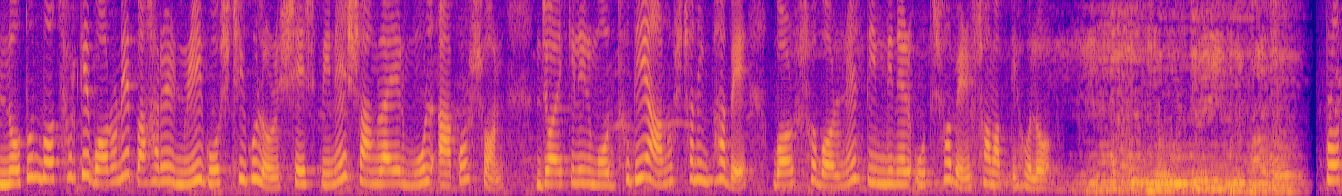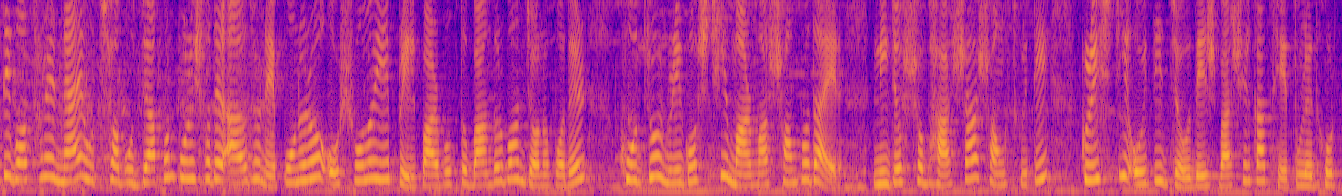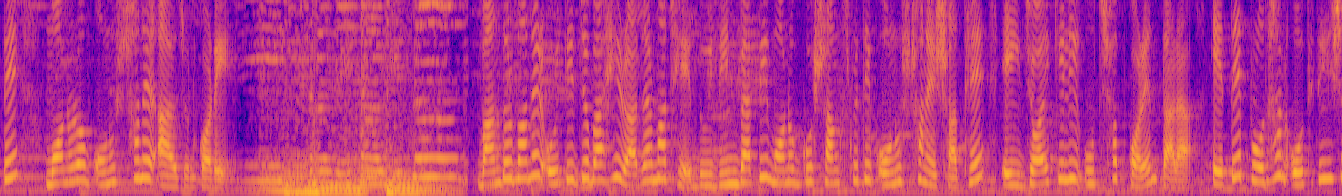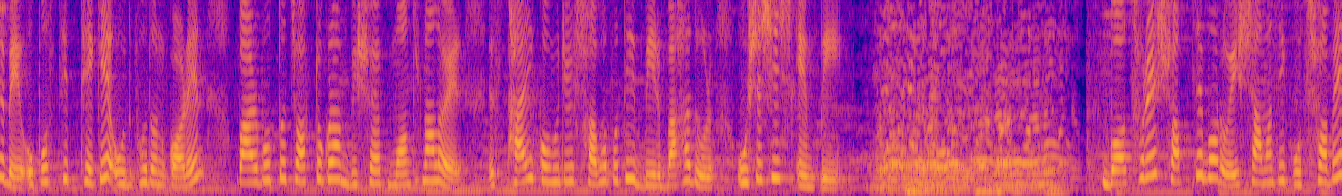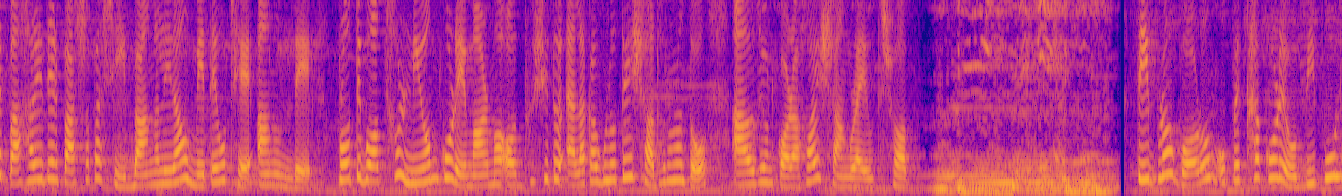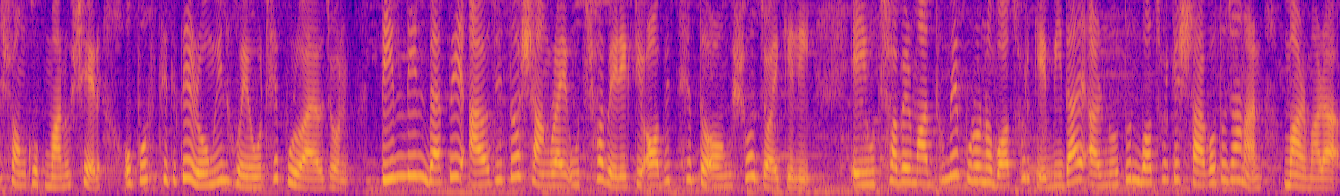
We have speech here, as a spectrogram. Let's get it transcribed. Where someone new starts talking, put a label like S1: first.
S1: নতুন বছরকে বরণে পাহাড়ের নৃগোষ্ঠীগুলোর শেষ দিনে সাংরায়ের মূল আকর্ষণ জয়কেলির মধ্য দিয়ে আনুষ্ঠানিকভাবে বর্ষবরণের তিন দিনের উৎসবের সমাপ্তি হলো। প্রতি বছরের ন্যায় উৎসব উদযাপন পরিষদের আয়োজনে পনেরো ও ষোলোই এপ্রিল পার্বত্য বান্দরবন জনপদের ক্ষুদ্র নৃগোষ্ঠী মারমা সম্প্রদায়ের নিজস্ব ভাষা, সংস্কৃতি, কৃষ্টি ঐতিহ্য দেশবাসীর কাছে তুলে ধরতে মনোরম অনুষ্ঠানের আয়োজন করে। বান্দরবানের ঐতিহ্যবাহী রাজার মাঠে দুই দিনব্যাপী মনজ্ঞ সাংস্কৃতিক অনুষ্ঠানের সাথে এই জয়কেলি উৎসব করেন তারা। এতে প্রধান অতিথি হিসেবে উপস্থিত থেকে উদ্বোধন করেন পার্বত্য চট্টগ্রাম বিষয়ক মন্ত্রণালয়ের স্থায়ী কমিটির সভাপতি বীর বাহাদুর উশেশিস এমপি। বছরের সবচেয়ে বড় এই সামাজিক উৎসবে পাহাড়িদের পাশাপাশি বাঙালিরাও মেতে ওঠে আনন্দে। প্রতি বছর নিয়ম করে মারমা অধ্যুষিত এলাকাগুলোতে সাধারণত আয়োজন করা হয় সাংরাই উৎসব। তীব্র গরম উপেক্ষা করেও বিপুল সংখ্যক মানুষের উপস্থিতিতে রঙিন হয়ে ওঠে পুরো আয়োজন। তিন দিন ব্যাপী আয়োজিত সাংরাই উৎসবের একটি অবিচ্ছেদ্য অংশ জয়কেলি। এই উৎসবের মাধ্যমে পুরনো বছরকে বিদায় আর নতুন বছরকে স্বাগত জানান মারমারা।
